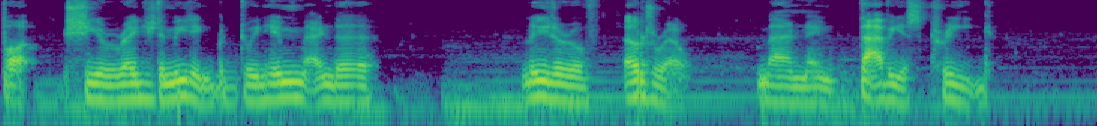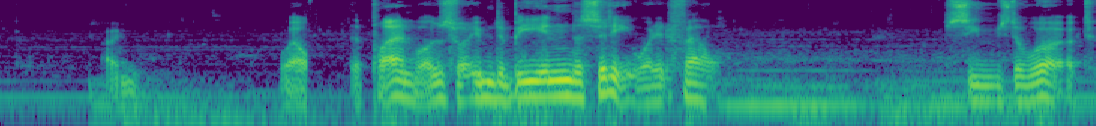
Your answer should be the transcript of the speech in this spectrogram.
But she arranged a meeting between him and the leader of Elturel, a man named Thavius Kreeg. And, well, the plan was for him to be in the city when it fell. Seems to have worked.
